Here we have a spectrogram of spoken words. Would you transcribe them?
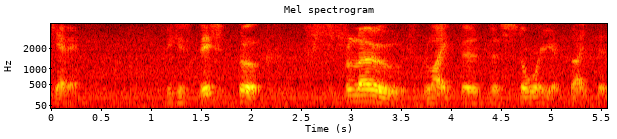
get it. Because this book flowed like the, the story of like the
